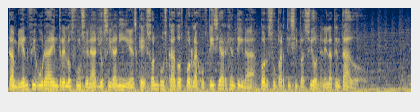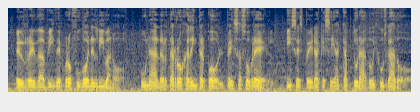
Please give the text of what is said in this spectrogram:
también figura entre los funcionarios iraníes que son buscados por la justicia argentina por su participación en el atentado. El Reda vive prófugo en el Líbano. Una alerta roja de Interpol pesa sobre él y se espera que sea capturado y juzgado.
